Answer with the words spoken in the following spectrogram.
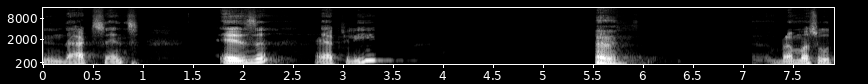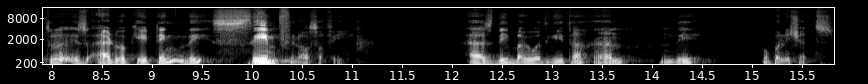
in that sense, is actually Brahma Sutra is advocating the same philosophy as the Bhagavad Gita and the Upanishads.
